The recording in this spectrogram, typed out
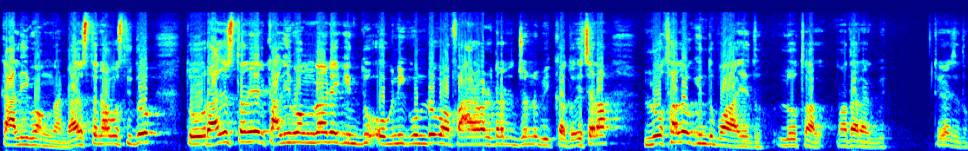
কালীবঙ্গান, রাজস্থানে অবস্থিত। তো রাজস্থানের কালীবঙ্গানে কিন্তু অগ্নিকুণ্ড বা ফায়ার অল্টারের জন্য বিখ্যাত। এছাড়া লোথালও কিন্তু পাওয়া যেত। লোথাল মাথা রাখবে। ঠিক আছে তো?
